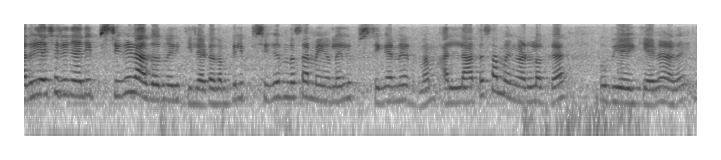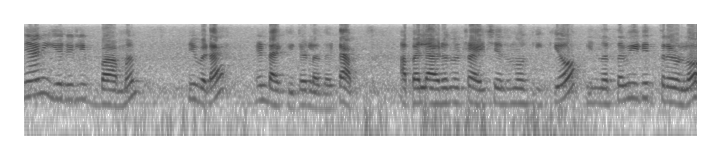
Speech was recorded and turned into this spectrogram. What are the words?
അത് വിചാരിച്ചിട്ട് ഞാൻ ലിപ്സ്റ്റിക് ഇടാതൊന്നും ഇരിക്കില്ല കേട്ടോ നമുക്ക് ലിപ്സ്റ്റിക് ഇടുന്ന സമയങ്ങളിൽ ലിപ്സ്റ്റിക് തന്നെ ഇടണം. അല്ലാത്ത സമയങ്ങളിലൊക്കെ ഉപയോഗിക്കാനാണ് ഞാൻ ഈ ഒരു ലിപ് ബാം ഇവിടെ ഉണ്ടാക്കിയിട്ടുള്ളത് കേട്ടോ അപ്പോൾ എല്ലാവരും ഒന്ന് ട്രൈ ചെയ്ത് നോക്കിക്കോ. ഇന്നത്തെ വീഡിയോ ഇത്രയേ ഉള്ളൂ.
